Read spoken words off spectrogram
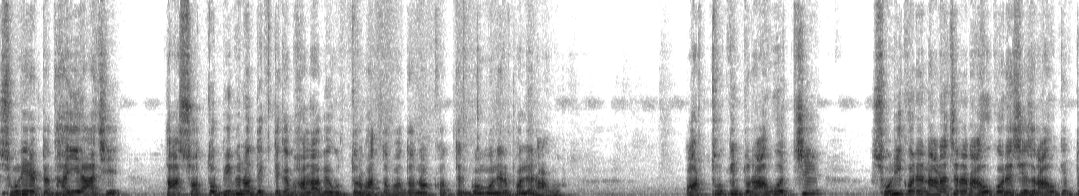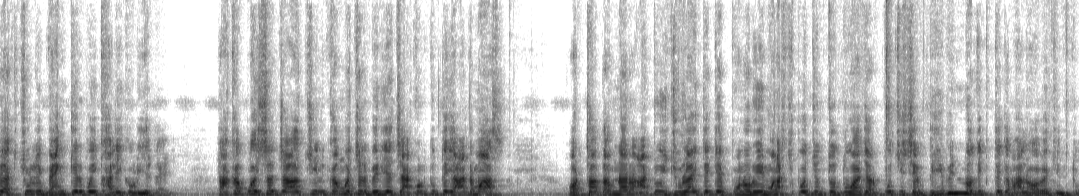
শনির একটা ধাইয়া আছে, তা সত্ত্বেও বিভিন্ন দিক থেকে ভালো হবে উত্তর ভাদ্রপদ নক্ষত্রের গমনের ফলে রাহুর অর্থ কিন্তু রাহু হচ্ছে, শনি করে নাড়াচাড়া, রাহু করে শেষ। রাহু কিন্তু অ্যাকচুয়ালি ব্যাংকের বই খালি করিয়ে দেয়। টাকা পয়সা যা হচ্ছে ইনকাম হচ্ছে বেরিয়ে যাচ্ছে। এখন কিন্তু এই আট মাস, অর্থাৎ আপনার আটই জুলাই থেকে পনেরোই মার্চ পর্যন্ত দু হাজার পঁচিশের বিভিন্ন দিক থেকে ভালো হবে কিন্তু।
